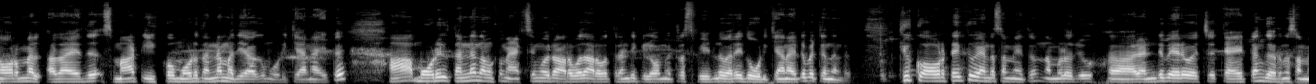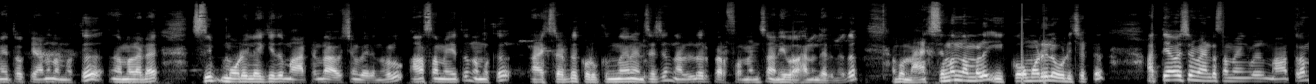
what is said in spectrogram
നോർമൽ അതായത് സ്മാർട്ട് ഈക്കോ മോഡ് തന്നെ മതിയാകും ഓടിക്കാനായിട്ട്. ആ മോഡിൽ തന്നെ നമുക്ക് മാക്സിമം ഒരു അറുപത് അറുപത്തിരണ്ട് കിലോമീറ്റർ സ്പീഡിൽ വരെ ഇത് ഓടിക്കാനായിട്ട് പറ്റുന്നുണ്ട്. ക്യുക്ക് ഓവർടേക്ക് വേണ്ട സമയത്തും നമ്മളൊരു രണ്ട് പേരെ വെച്ച് കയറ്റം കയറുന്ന സമയത്തൊക്കെയാണ് നമുക്ക് നമ്മളുടെ സിപ്പ് മോഡിലേക്ക് ഇത് മാറ്റേണ്ട ആവശ്യം വരുന്നുള്ളൂ. ആ സമയത്ത് നമുക്ക് ആക്സിഡന്റ് കൊടുക്കുന്നതിനനുസരിച്ച് നല്ലൊരു പെർഫോമൻസ് ആണ് ഈ വാഹനം തരുന്നത്. അപ്പോൾ മാക്സിമം നമ്മൾ ഇക്കോ മോഡിൽ ഓടിച്ചിട്ട് അത്യാവശ്യം വേണ്ട സമയങ്ങളിൽ മാത്രം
